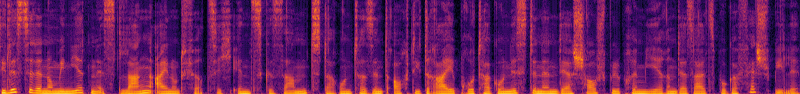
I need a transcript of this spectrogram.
Die Liste der Nominierten ist lang, 41 insgesamt. Darunter sind auch die drei Protagonistinnen der Schauspielpremieren der Salzburger Festspiele.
